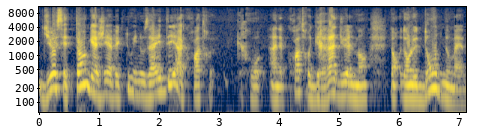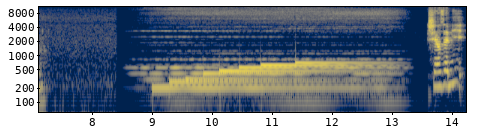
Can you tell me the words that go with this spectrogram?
Dieu s'est engagé avec nous et nous a aidés à croître, graduellement dans le don de nous-mêmes. Chers amis,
